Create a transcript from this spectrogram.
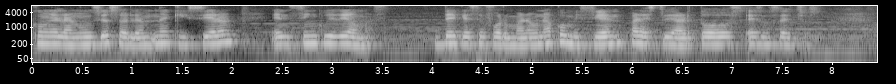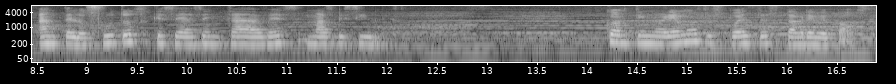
con el anuncio solemne que hicieron en cinco idiomas de que se formará una comisión para estudiar todos esos hechos, ante los frutos que se hacen cada vez más visibles. Continuaremos después de esta breve pausa.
